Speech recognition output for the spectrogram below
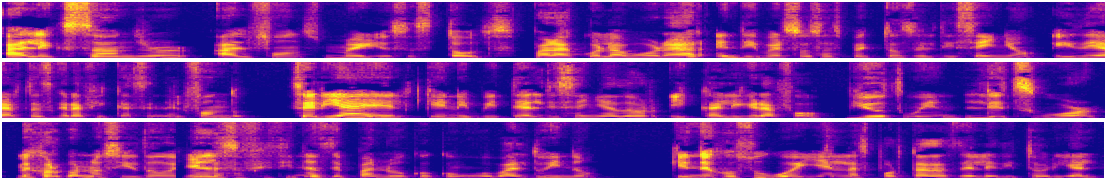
Alexander Alphonse Marius Stolz, para colaborar en diversos aspectos del diseño y de artes gráficas en el fondo. Sería él quien invite al diseñador y calígrafo Budwin Litzworth, mejor conocido en las oficinas de Panuco como Balduino, quien dejó su huella en las portadas del editorial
